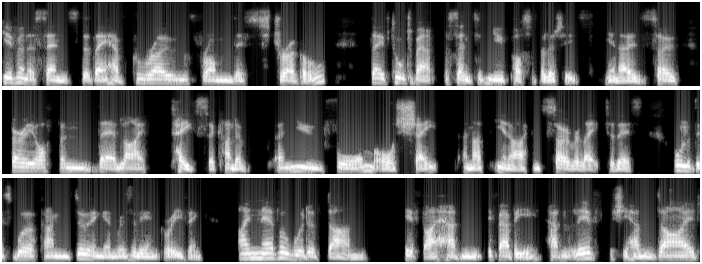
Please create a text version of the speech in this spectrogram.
given a sense that they have grown from this struggle, they've talked about a sense of new possibilities, you know. So very often their life takes a kind of a new form or shape. And I, you know, I can so relate to this. All of this work I'm doing in resilient grieving, I never would have done if I hadn't, if Abby hadn't lived, if she hadn't died,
